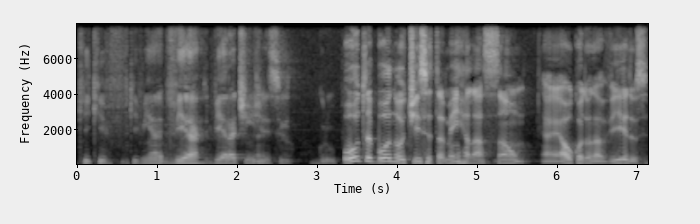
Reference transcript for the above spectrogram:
Que, que, que vinha, vier, vier atingir é. esse grupo. Outra boa notícia também em relação é, ao coronavírus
